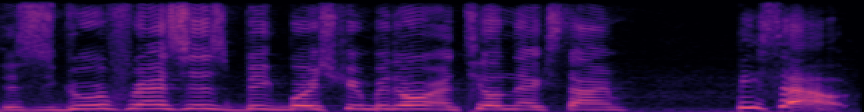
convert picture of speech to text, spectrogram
This is Guro Francis, Big Boy Eskrimador. Until next time, peace out.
